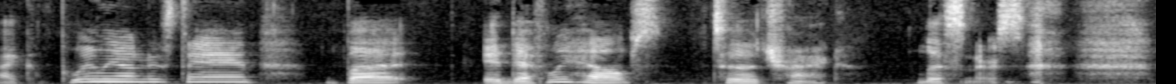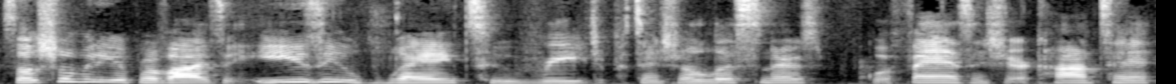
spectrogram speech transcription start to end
I completely understand, but it definitely helps to attract listeners. Social media provides an easy way to reach potential listeners with fans and share content,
